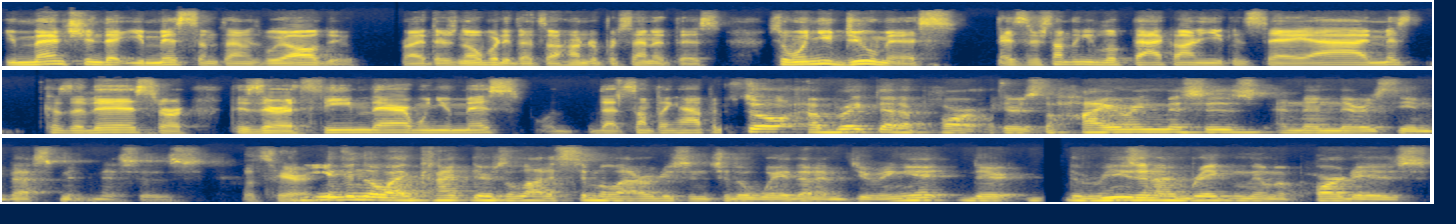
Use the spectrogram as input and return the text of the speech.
You mentioned that you miss sometimes. We all do, right? There's nobody that's 100% at this. So when you do miss, is there something you look back on and you can say, ah, I missed because of this? Or is there a theme there when you miss that something happened? So I'll break that apart. There's the hiring misses and then there's the investment misses. Let's hear it. Even though I kind of, there's a lot of similarities into the way that I'm doing it, there the reason I'm breaking them apart is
